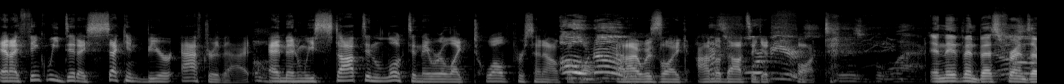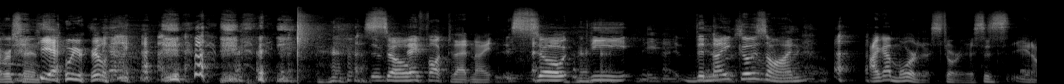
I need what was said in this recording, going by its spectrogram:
And I think we did a second beer after that. Oh. And then we stopped and looked, and they were like 12% alcohol. Oh, no. And I was like, I'm That's about to get beers. fucked. It was black. And they've been best friends ever since. yeah, we really. so They fucked that night. so the Maybe. the Yeah, night goes on. I got more to this story. This is, you know,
